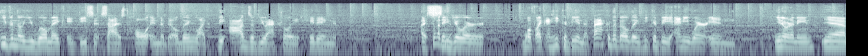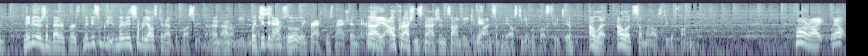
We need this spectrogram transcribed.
even though you will make a decent sized hole in the building, like the odds of you actually hitting a singular, well, like, and he could be in the back of the building, he could be anywhere in, you know what I mean? Yeah, maybe there's a better person. Maybe somebody, maybe somebody else could have the plus three. Then I, I don't need it. But you can absolutely crash and smash in there. Oh yeah, I'll crash and smash, and Sanvi can Yeah. find somebody else to give the plus three to. I'll let I'll let someone else do the fun. All right, well,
